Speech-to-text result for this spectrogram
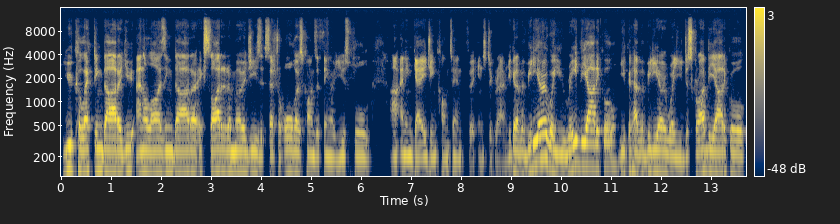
you collecting data, you analyzing data, excited emojis, etc. All those kinds of things are useful uh, and engaging content for Instagram. You could have a video where you read the article. You could have a video where you describe the article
